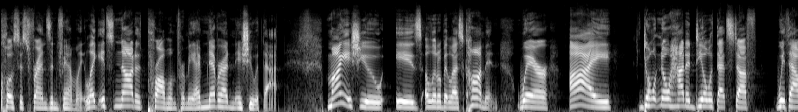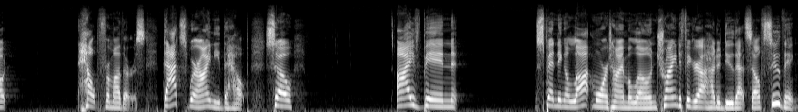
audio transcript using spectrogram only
closest friends and family. Like, it's not a problem for me. I've never had an issue with that. My issue is a little bit less common, where I don't know how to deal with that stuff without help from others. That's where I need the help. So I've been spending a lot more time alone trying to figure out how to do that self soothing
